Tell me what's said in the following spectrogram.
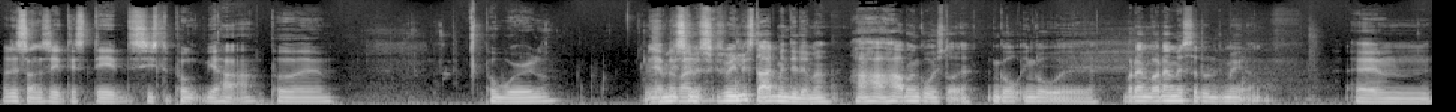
Og det er sådan set det, det, det sidste punkt, vi har på, øh, på. Skal, Ja, vi, hvad var skal, skal vi lige starte med en dilemma? Har, har, har du en god historie? En god, en god, øh, hvordan, hvordan mister du dit med om? Øhm,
